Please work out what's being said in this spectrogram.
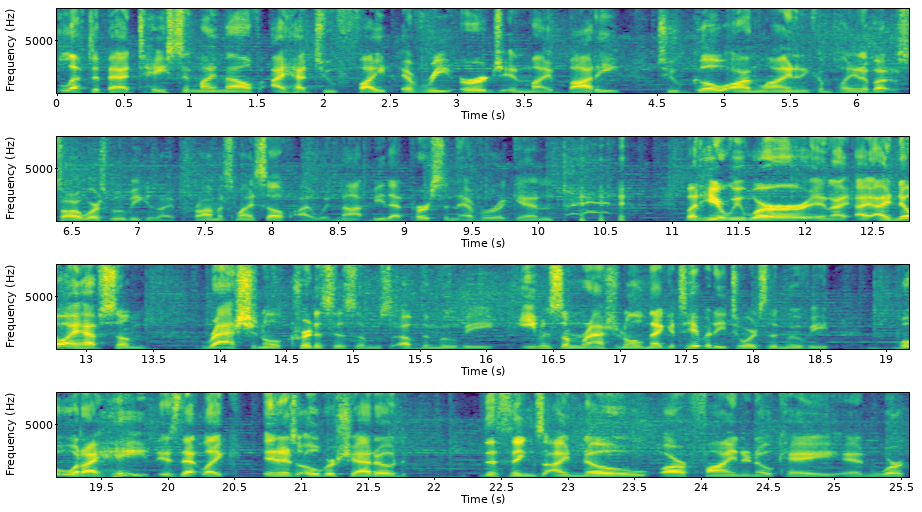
left a bad taste in my mouth. I had to fight every urge in my body to go online and complain about a Star Wars movie because I promised myself I would not be that person ever again. but here we were, and I, I I know I have some rational criticisms of the movie, even some rational negativity towards the movie. But what I hate is that like it has overshadowed the things I know are fine and okay and work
